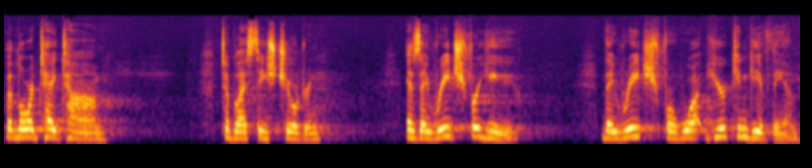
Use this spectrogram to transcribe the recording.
But Lord, take time to bless these children as they reach for you. They reach for what you can give them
